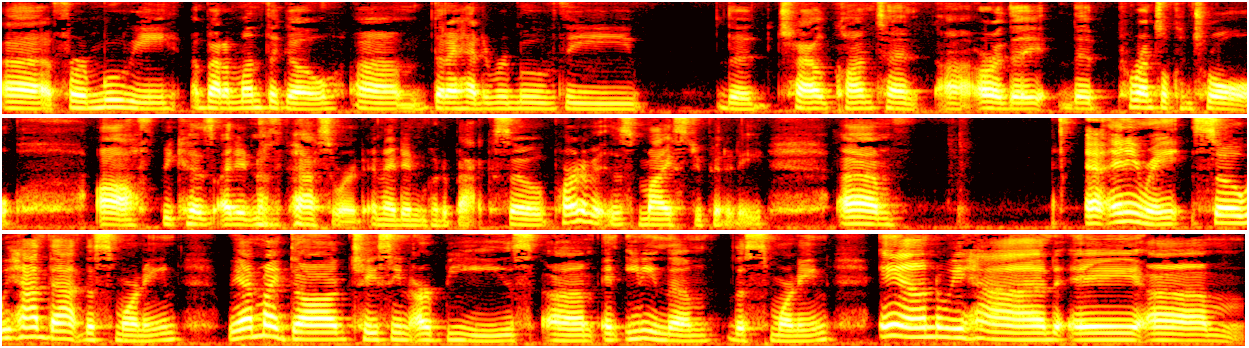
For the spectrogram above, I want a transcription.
uh, for a movie about a month ago um, that I had to remove the the child content uh, or the the parental control off because I didn't know the password and I didn't put it back. So part of it is my stupidity. Um, at any rate, so we had that this morning. We had my dog chasing our bees um, and eating them this morning, and we had a um,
